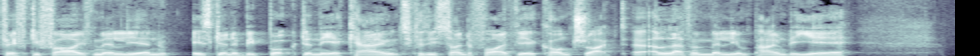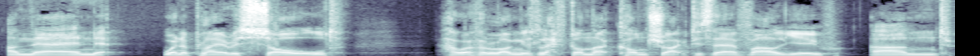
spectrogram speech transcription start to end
55 million is going to be booked in the accounts because he signed a five year contract at 11 million pound a year. And then when a player is sold, however long is left on that contract is their value and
